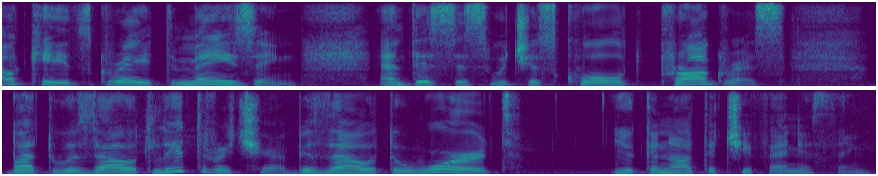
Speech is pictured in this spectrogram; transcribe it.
okay, it's great, amazing. And this is which is called progress. But without literature, without a word, you cannot achieve anything.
